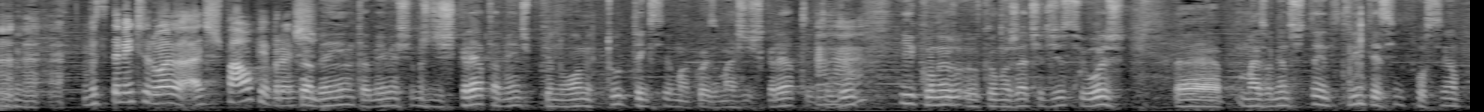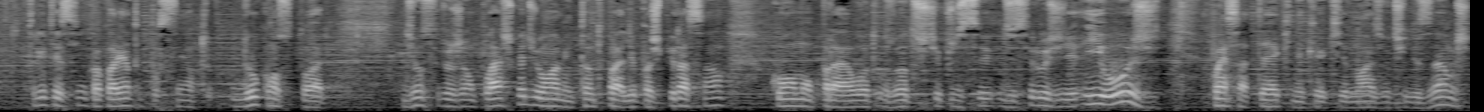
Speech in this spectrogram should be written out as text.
Você também tirou as pálpebras? Também, também mexemos discretamente, porque no homem tudo tem que ser uma coisa mais discreta, entendeu? E como eu, como eu já te disse hoje, é, mais ou menos tem 35%, 35% a 40% do consultório de um cirurgião plástico é de homem, tanto para lipoaspiração como para outros, outros tipos de, de cirurgia. E hoje, com essa técnica que nós utilizamos,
